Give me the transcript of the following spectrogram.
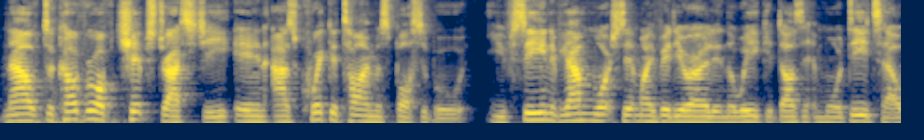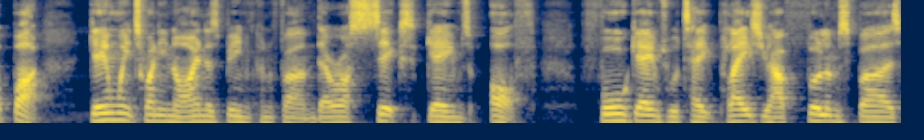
Now, to cover off chip strategy in as quick a time as possible, you've seen, if you haven't watched it my video earlier in the week, it does it in more detail, but game week 29 has been confirmed. There are six games off. Four games will take place. You have Fulham Spurs,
